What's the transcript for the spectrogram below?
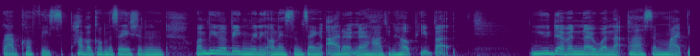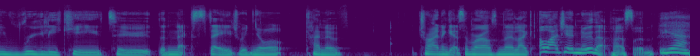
grab coffees, have a conversation, and when people are being really honest and saying, "I don't know how I can help you," but you never know when that person might be really key to the next stage when you're kind of trying to get somewhere else and they're like, oh, actually, I know that person. Yeah.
